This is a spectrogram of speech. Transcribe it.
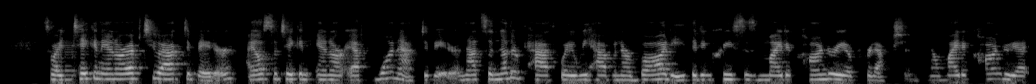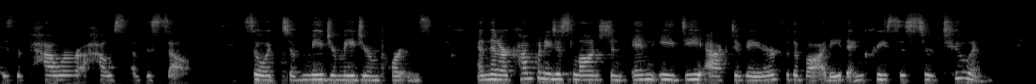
So I take an NRF2 activator. I also take an NRF1 activator, and that's another pathway we have in our body that increases mitochondria production. Now, mitochondria is the powerhouse of the cell. So it's of major, major importance. And then our company just launched an NAD activator for the body that increases sirtuin.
